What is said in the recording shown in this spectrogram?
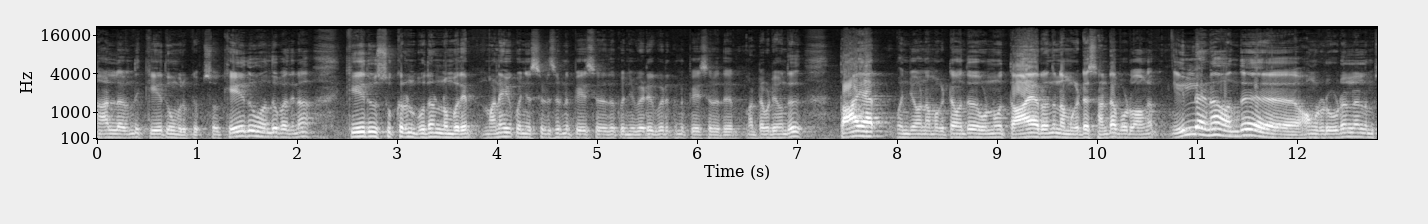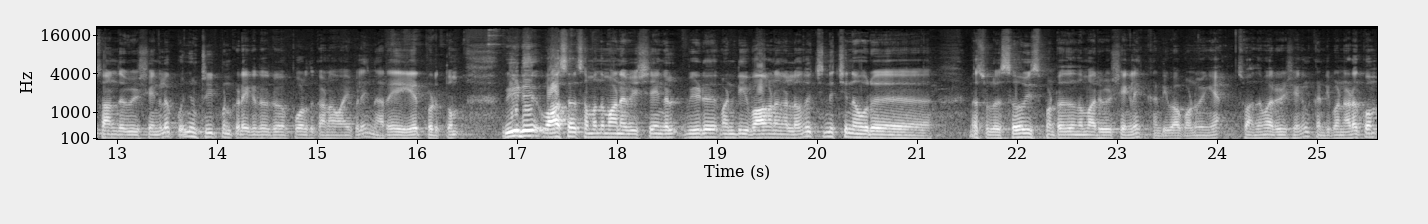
நாளில் வந்து கேதுவும் இருக்குது ஸோ கேதுவும் வந்து பார்த்திங்கன்னா கேது சுக்கரன் புதன் போதே மனைவி கொஞ்சம் சிடுசிடுன்னு பேசுறது கொஞ்சம் வெடு வெடுக்குன்னு பேசுறது. மற்றபடி வந்து தாயார் கொஞ்சம் நம்மக்கிட்ட வந்து ஒன்றும் தாயார் வந்து நம்மக்கிட்ட சண்டை போடுவாங்க. இல்லைன்னா வந்து அவங்களோட உடல்நலம் சார்ந்த விஷயங்களை கொஞ்சம் ட்ரீட்மெண்ட் கிடைக்கிறது போகிறதுக்கான வாய்ப்புகளை நிறைய ஏற்படுத்தும். வீடு வாசல் சம்மந்தமான விஷயங்கள் வீடு வண்டி வாகனங்களில் வந்து சின்ன சின்ன ஒரு என்ன சொல்கிறது சர்வீஸ் பண்ணுறது அந்த மாதிரி விஷயங்களை கண்டிப்பாக பண்ணுவீங்க. ஸோ அந்த மாதிரி விஷயங்கள் கண்டிப்பாக நடக்கும்.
